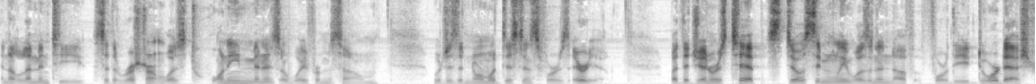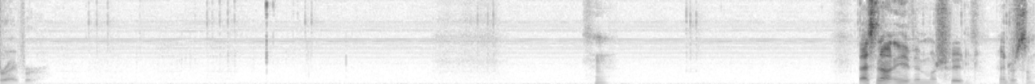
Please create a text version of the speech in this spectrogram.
and a lemon tea, said the restaurant was 20 minutes away from his home, which is a normal distance for his area but the generous tip still seemingly wasn't enough for the DoorDash driver. Hmm. That's not even much food. Interesting.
